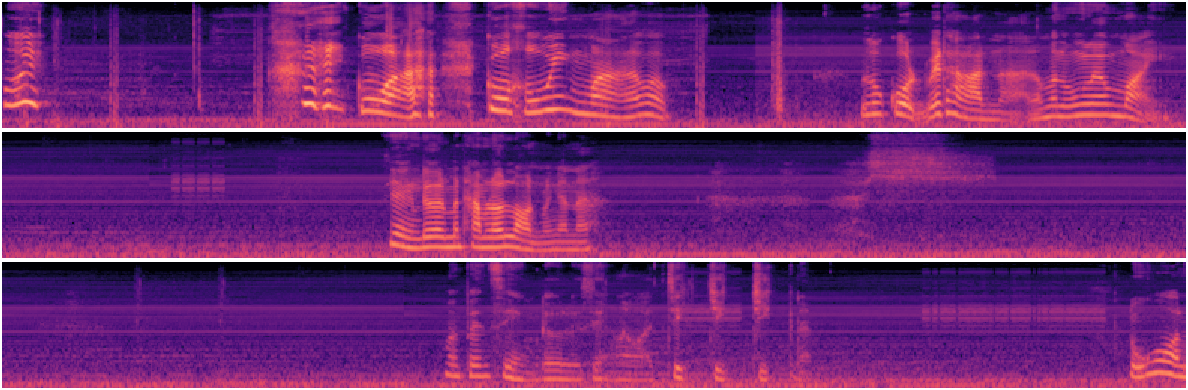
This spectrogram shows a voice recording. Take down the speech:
เฮ้ยกลัว กลัวเขาวิ่งมาแล้วแบบ เรากดไม่ทันอะ แล้วมันต้องเริ่มใหม่ เสียงเดินมันทำแล้วหลอนเหมือนกันนะ มันเป็นเสียงเดินหรือเสียงอะไรวะ จิกจิกจิกนั่นทุกคน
